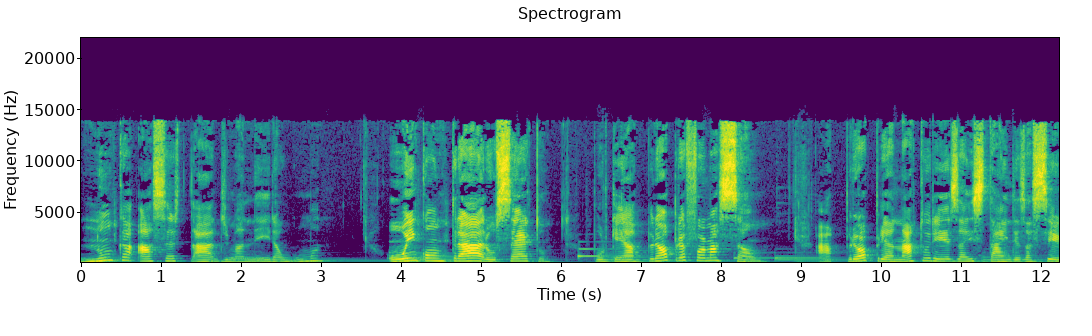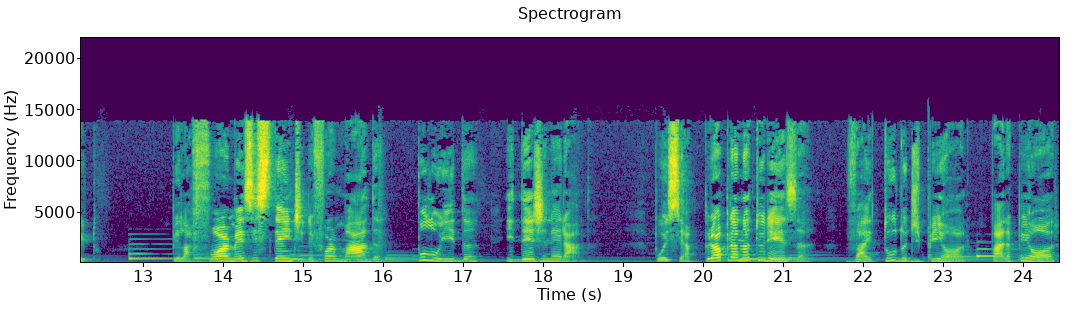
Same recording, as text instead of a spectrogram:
nunca acertar de maneira alguma ou encontrar o certo, porque a própria formação, a própria natureza está em desacerto, pela forma existente deformada, poluída e degenerada. Pois se a própria natureza vai tudo de pior para pior,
